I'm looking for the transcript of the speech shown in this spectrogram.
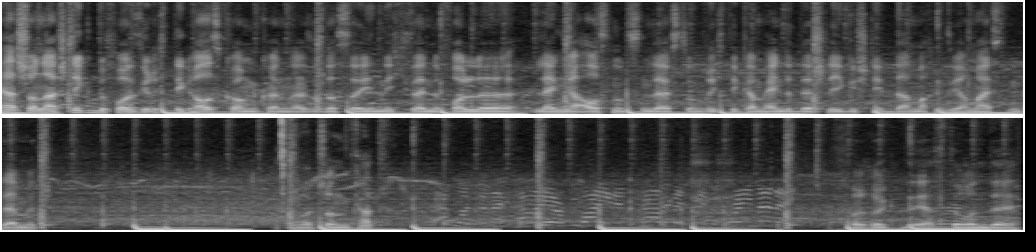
ja, schon erstickt, bevor sie richtig rauskommen können. Also, dass er ihn nicht seine volle Länge ausnutzen lässt und richtig am Ende der Schläge steht. Da machen sie am meisten Damage. Aber schon ein Cut. Verrückte erste Runde.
